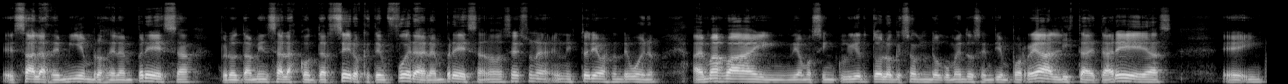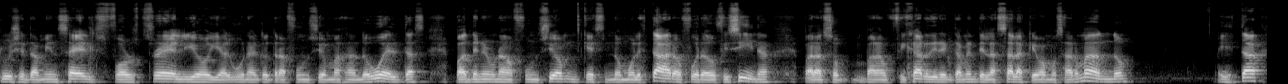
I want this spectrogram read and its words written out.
eh, salas de miembros de la empresa, pero también salas con terceros que estén fuera de la empresa, ¿no? o sea, es una, historia bastante buena. Además va a incluir todo lo que son documentos en tiempo real, lista de tareas, eh, incluye también Salesforce, Trello y alguna que otra función más dando vueltas. Va a tener una función que es no molestar o fuera de oficina para, para fijar directamente las salas que vamos armando está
